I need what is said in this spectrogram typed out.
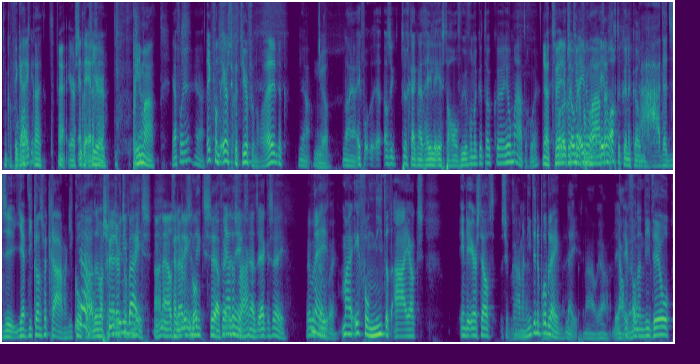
Ik kan te kijken. Ja, eerste En te kwartier. Prima. Ja, voor je? Ja. Ik vond het eerste kwartier vond ik nog wel redelijk. ja. Ja. Nou ja, ik vond, eh, als ik terugkijk naar het hele eerste half uur, vond ik het ook eh, heel matig hoor. Ja, We tweede hadden ook zo kwartier met vond 1-0 ik matig. 1-0 achter kunnen komen. Ja, dat is, eh, je hebt die kans bij Kramer, die kop. Ja, dat was Maar Guus er niet bij. niks. Ah, nee, als Verder een hebben drink ze op. niks. ja, ja, verder dat is niks. waar. Ja, het is RKC. We hebben het Nee, over. maar ik vond niet dat Ajax in de eerste helft... Ze kwamen niet in de problemen. Nee, nou ja. ja ik wel. vond het niet heel,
